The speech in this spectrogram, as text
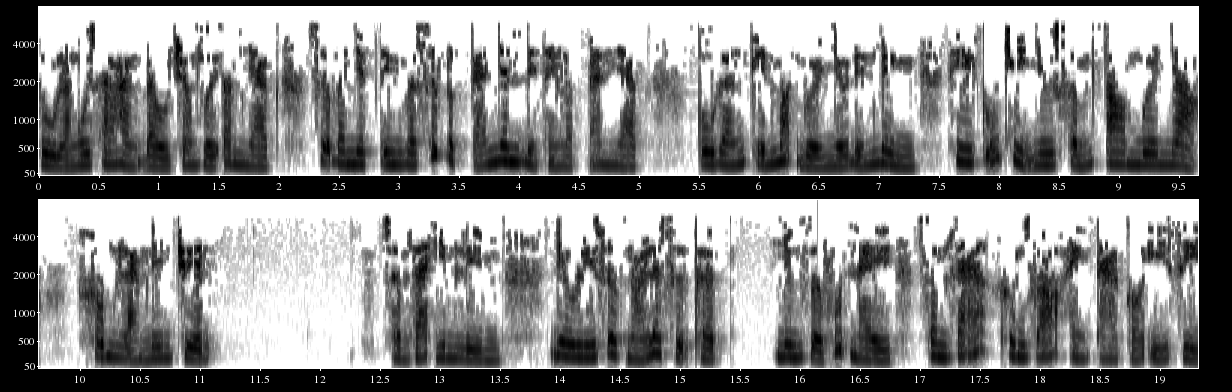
dù là ngôi sao hàng đầu trong giới âm nhạc, dựa vào nhiệt tình và sức lực cá nhân để thành lập ban nhạc, cố gắng khiến mọi người nhớ đến mình thì cũng chỉ như sấm to mưa nhỏ, không làm nên chuyện. Sầm giã im lìm, điều Lý Dược nói là sự thật, nhưng giờ phút này, Sầm giã không rõ anh ta có ý gì.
